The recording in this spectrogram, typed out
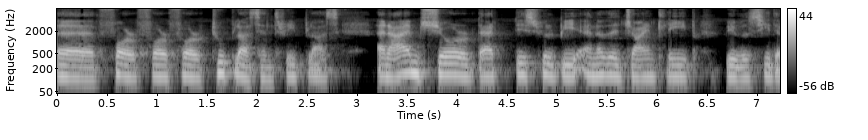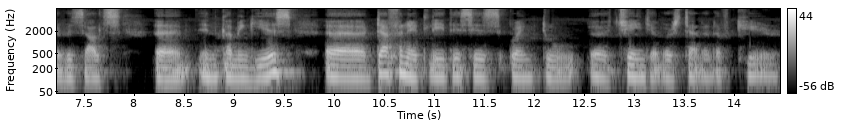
uh, for for for 2 plus and 3 plus, and I'm sure that this will be another giant leap. We will see the results uh, in coming years. Uh, definitely, this is going to uh, change our standard of care.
